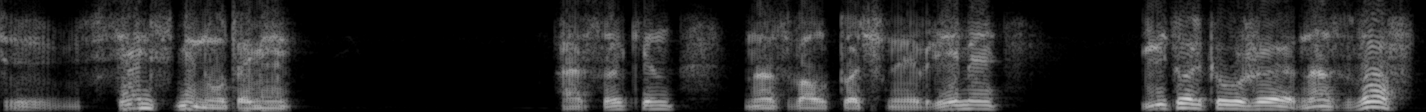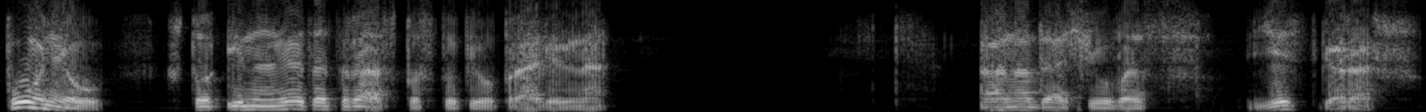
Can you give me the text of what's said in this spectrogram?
семь с минутами». Осокин назвал точное время и только уже назвав, понял, что и на этот раз поступил правильно. «А на даче у вас есть гараж?»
